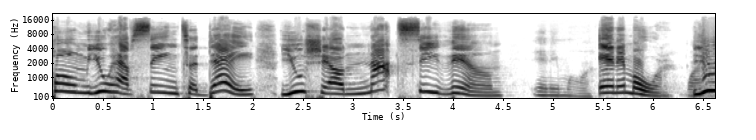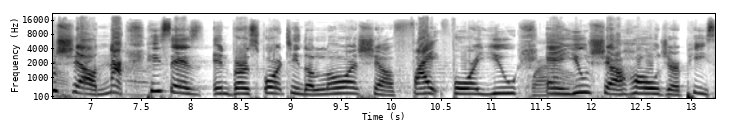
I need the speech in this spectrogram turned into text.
whom you have seen today, you shall not see them Anymore. anymore. You shall not. He says in verse 14, the Lord shall fight for you Wow. and you shall hold your peace.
